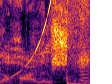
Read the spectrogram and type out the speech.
the Harlem Shake.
